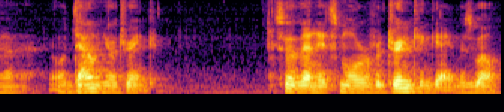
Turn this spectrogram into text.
uh, or down your drink. So then it's more of a drinking game as well.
